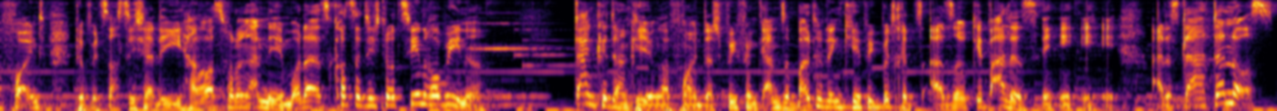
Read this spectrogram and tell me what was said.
Junger Freund. Du willst doch sicher die Herausforderung annehmen, oder? Es kostet dich nur 10 Rubine. Danke, danke, junger Freund. Das Spiel fängt an, sobald du den Käfig betrittst. Also gib alles. alles klar, dann los.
